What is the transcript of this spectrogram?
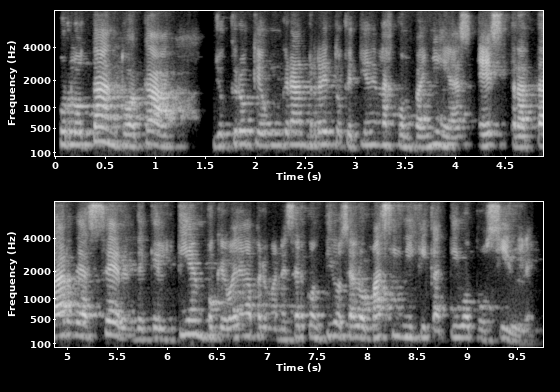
Por lo tanto, acá yo creo que un gran reto que tienen las compañías es tratar de hacer de que el tiempo que vayan a permanecer contigo sea lo más significativo posible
